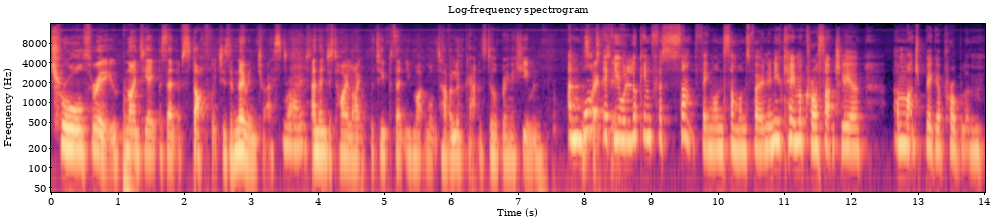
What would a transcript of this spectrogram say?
trawl through 98% of stuff which is of no interest. Right. And then just highlight the 2% you might want to have a look at and still bring a human And what if you were looking for something on someone's phone and you came across actually a, a much bigger problem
